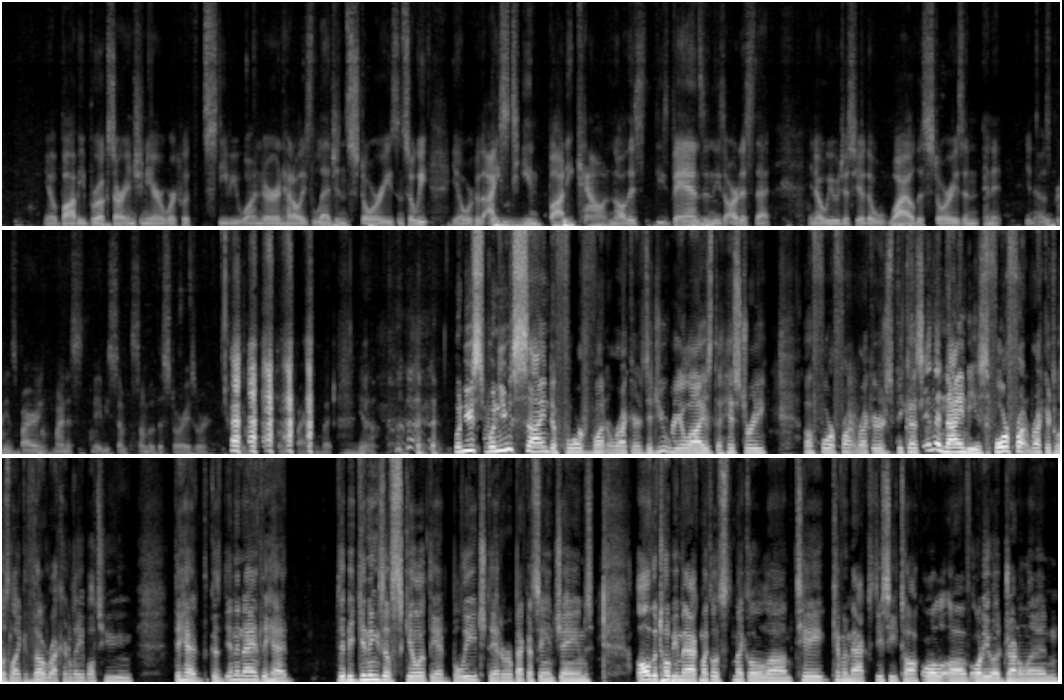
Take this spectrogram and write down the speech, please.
you know, Bobby Brooks, our engineer, worked with Stevie Wonder and had all these legend stories, and so we, you know, worked with Ice T and Body Count and all this these bands and these artists that, you know, we would just hear the wildest stories, and and it you know, it was pretty inspiring. Minus maybe some some of the stories were but you know. when you when you signed to Forefront Records, did you realize the history of Forefront Records? Because in the '90s, Forefront Records was like the record label to. They had because in the '90s they had the beginnings of Skillet. They had Bleach. They had Rebecca St. James, all the Toby Mac, Michael Michael um, Tait, Kevin Max, DC Talk, all of Audio Adrenaline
